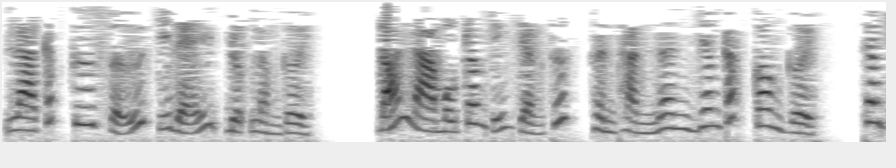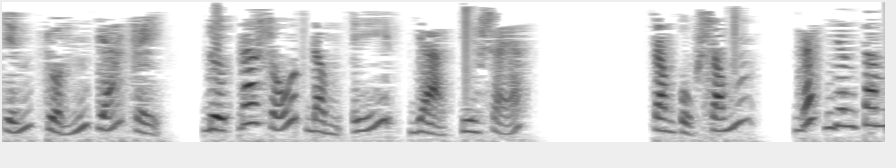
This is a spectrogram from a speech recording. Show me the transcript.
là cách cư xử chỉ để được lòng người. Đó là một trong những nhận thức hình thành nên dân cách con người theo những chuẩn giá trị được đa số đồng ý và chia sẻ. Trong cuộc sống, đắc nhân tâm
